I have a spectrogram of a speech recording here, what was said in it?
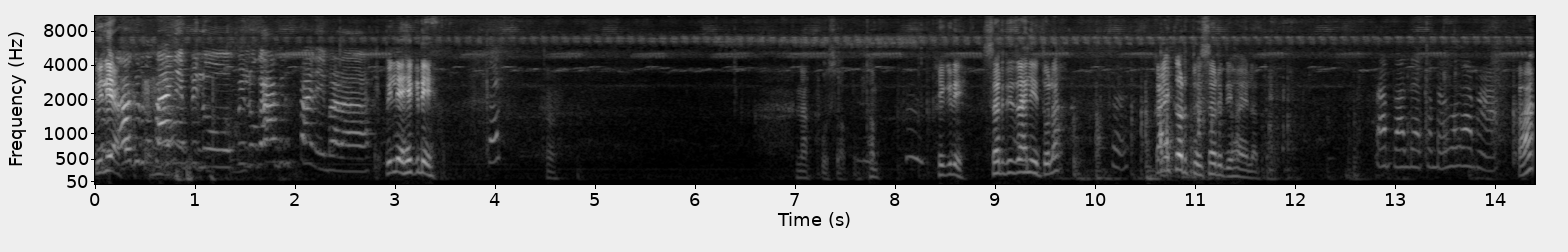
पिल्या. पिल्या इकडे नागपूस आपण. थांब. इकडे सर्दी झाली तुला? काय करतोय सर्दी व्हायला तू? हा?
